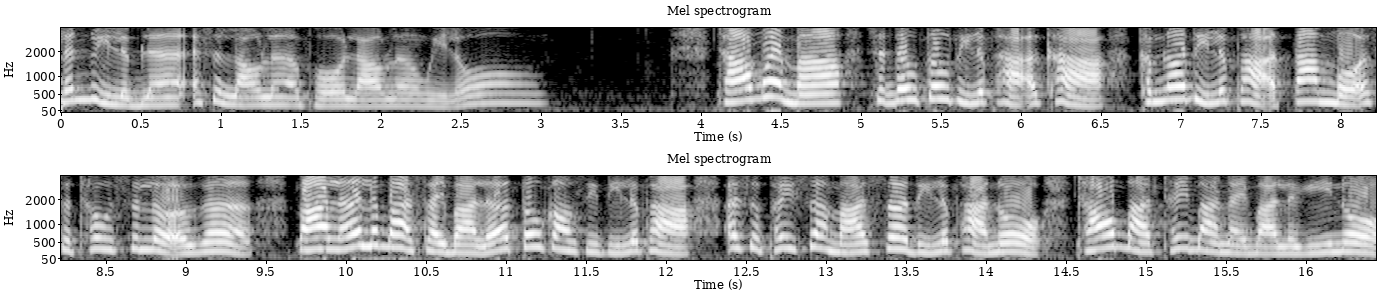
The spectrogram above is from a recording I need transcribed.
လက်နွေလပလန်အစလောင်းလန်အဖောလောင်းလန်ဝေလော ထောင်းမွဲ့မှာစတုတ်တုတ်ဒီလဖာအခါခမလော့ဒီလဖာအတမောအစထုတ်စလော့အကန်ပါလလမဆိုင်ပါလတုတ်ကောင်စီဒီလဖာအစဖိတ်ဆက်မှာဆော့ဒီလဖာနောထောင်းပါထိတ်ပါနိုင်ပါလကြီးနော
